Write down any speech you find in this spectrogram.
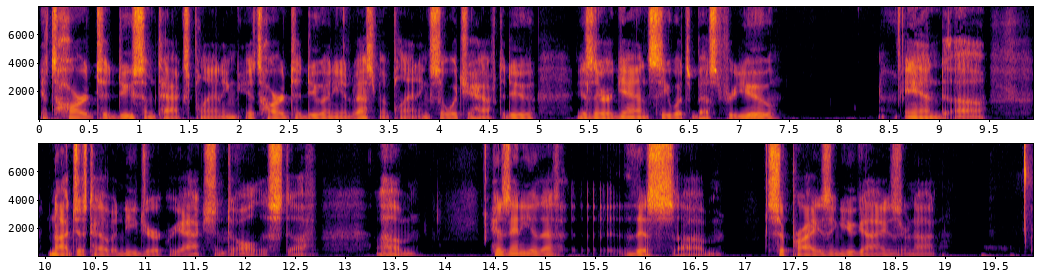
it's hard to do some tax planning. It's hard to do any investment planning. So what you have to do is there again, see what's best for you, and uh, not just have a knee jerk reaction to all this stuff. Um, has any of that this um, surprising you guys or not? I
